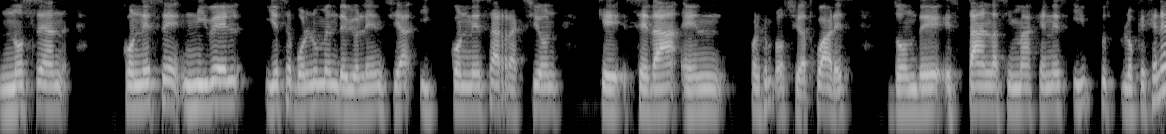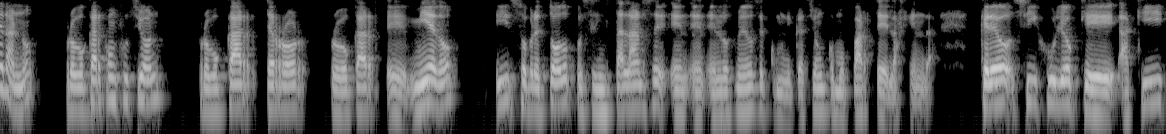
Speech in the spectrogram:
no sean con ese nivel y ese volumen de violencia y con esa reacción que se da en, por ejemplo, Ciudad Juárez, donde están las imágenes y pues, lo que generan, ¿no? Provocar confusión, provocar terror, provocar eh, miedo y sobre todo, pues instalarse en, los medios de comunicación como parte de la agenda. Creo, sí, Julio, que aquí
